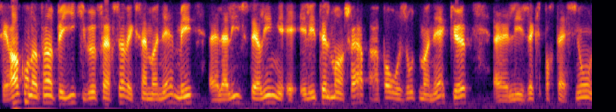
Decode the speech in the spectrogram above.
C'est rare qu'on entend un pays qui veut faire ça avec sa monnaie, mais euh, la livre sterling, elle, est tellement chère par rapport aux autres monnaies que euh, les exportations,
